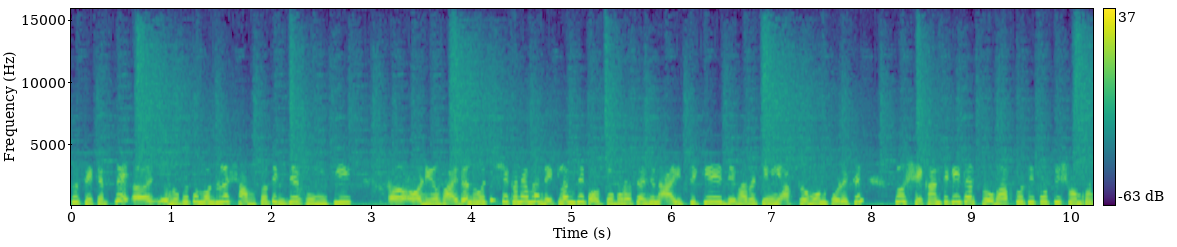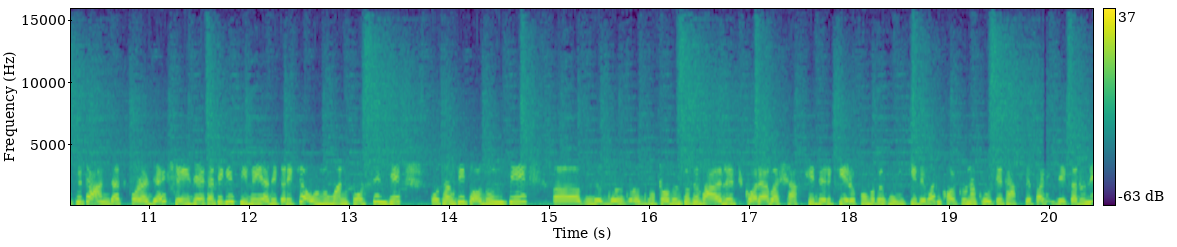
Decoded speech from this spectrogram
তো সেক্ষেত্রে অনুব্রত মন্ডলের সাম্প্রতিক যে হুমকি অডিও ভাইরাল হয়েছে, সেখানে আমরা দেখলাম যে কর্তব্যরত একজন আইসিকে যেভাবে তিনি আক্রমণ করেছেন, তো সেখান থেকেই তার প্রভাব প্রতিপত্তি সম্পর্কে আন্দাজ করা যায়। সেই জায়গা থেকে সিবিআই আধিকারিকরা অনুমান করছেন যে কোথাও কি তদন্তে তদন্তকে ভায়োলেট করা বা সাক্ষীদেরকে এরকম ভাবে হুমকি দেওয়ার ঘটনা ঘটে থাকতে পারে। যে কারণে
